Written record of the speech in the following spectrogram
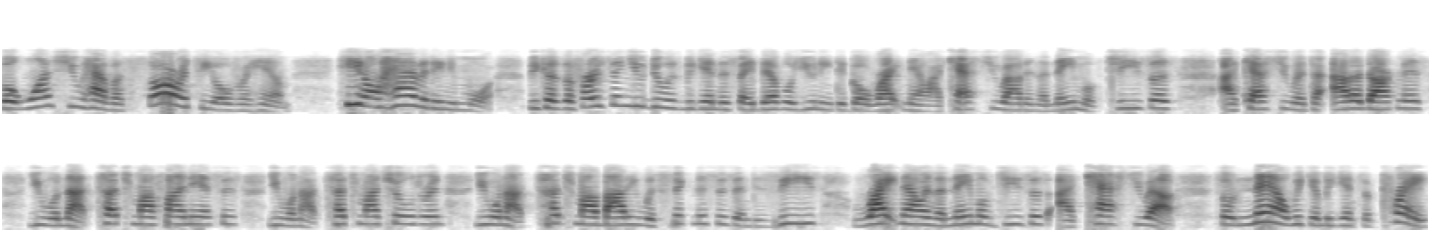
But once you have authority over him, he don't have it anymore. Because the first thing you do is begin to say, Devil, you need to go right now. I cast you out in the name of Jesus. I cast you into outer darkness. You will not touch my finances. You will not touch my children. You will not touch my body with sicknesses and disease. Right now, in the name of Jesus, I cast you out. So now we can begin to pray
